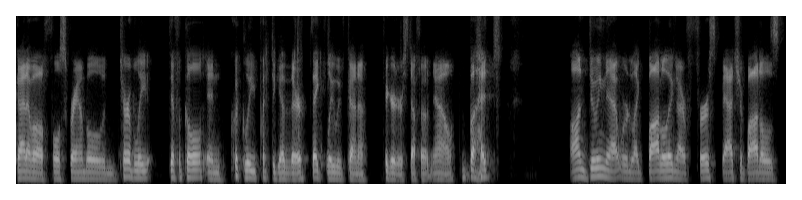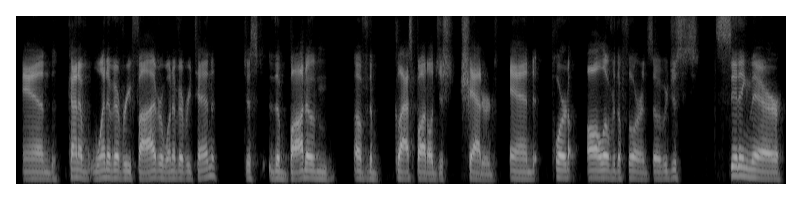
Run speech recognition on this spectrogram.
kind of a full scramble and terribly difficult and quickly put together. Thankfully, we've kind of figured our stuff out now. But on doing that, we're like bottling our first batch of bottles and kind of one of every five or one of every 10, just the bottom of the glass bottle just shattered and poured all over the floor. And so we're just sitting there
